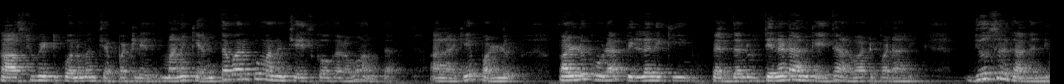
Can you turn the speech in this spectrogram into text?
కాస్ట్ పెట్టి కొనమని చెప్పట్లేదు. మనకి ఎంతవరకు మనం చేసుకోగలమో అంత. అలాగే పళ్ళు. పళ్ళు కూడా పిల్లలకి పెద్దలు తినడానికైతే అలవాటు పడాలి. జ్యూసులు కాదండి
